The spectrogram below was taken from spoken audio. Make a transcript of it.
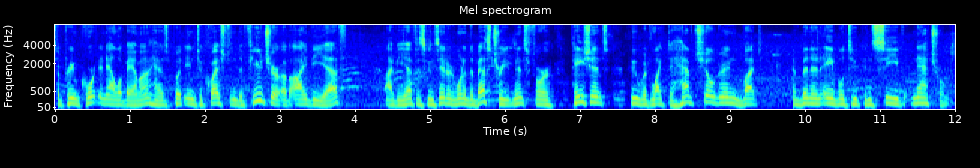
Supreme Court in Alabama has put into question the future of IVF. IVF is considered one of the best treatments for patients who would like to have children but have been unable to conceive naturally.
